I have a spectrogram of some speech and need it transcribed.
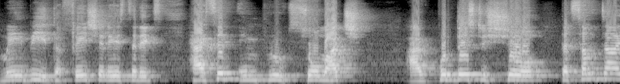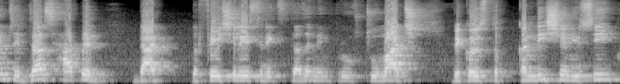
maybe the facial aesthetics hasn't improved so much. I've put this to show that sometimes it does happen that the facial aesthetics doesn't improve too much because the condition you see,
